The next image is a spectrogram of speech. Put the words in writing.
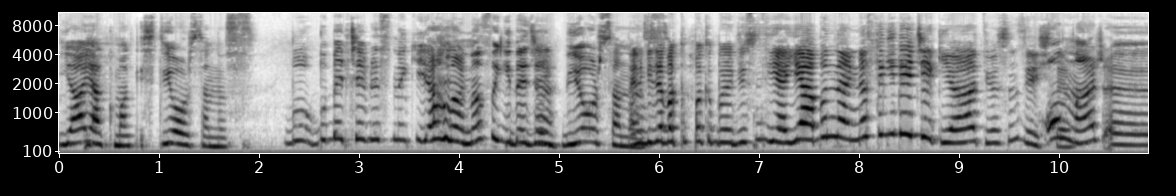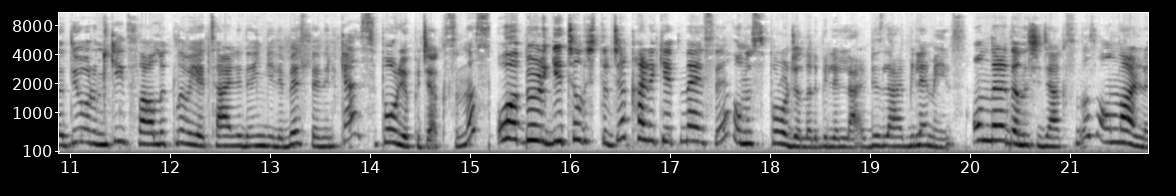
Yağ yakmak istiyorsanız bu bu bel çevresindeki yağlar nasıl gidecek Hı. diyorsanız. Hani bize bakıp bakıp böyle diyorsunuz ya ya bunlar nasıl gidecek ya diyorsunuz ya işte. Onlar e, diyorum ki sağlıklı ve yeterli dengeli beslenirken spor yapacaksınız. O bölgeyi çalıştıracak hareket neyse onu spor hocaları bilirler. Bizler bilemeyiz. Onlara danışacaksınız. Onlarla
